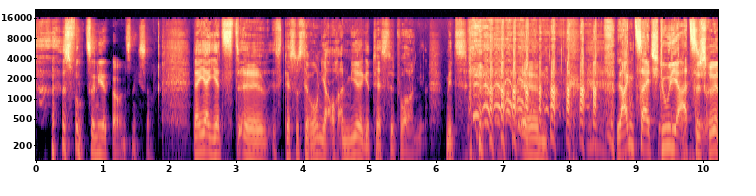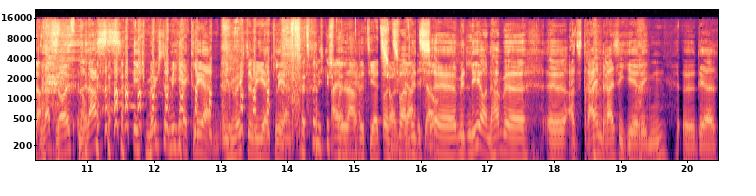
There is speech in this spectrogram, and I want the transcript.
es funktioniert bei uns nicht so. Naja, jetzt äh, ist Testosteron ja auch an mir getestet worden. Mit ähm, Langzeitstudie Atze Schröder. Lass, lass, ich möchte mich erklären. Ich möchte mich erklären. Jetzt bin ich gespannt. I love it jetzt schon. Und zwar Ja, mit, äh, mit Leon haben wir äh, als 33-Jährigen, äh, der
